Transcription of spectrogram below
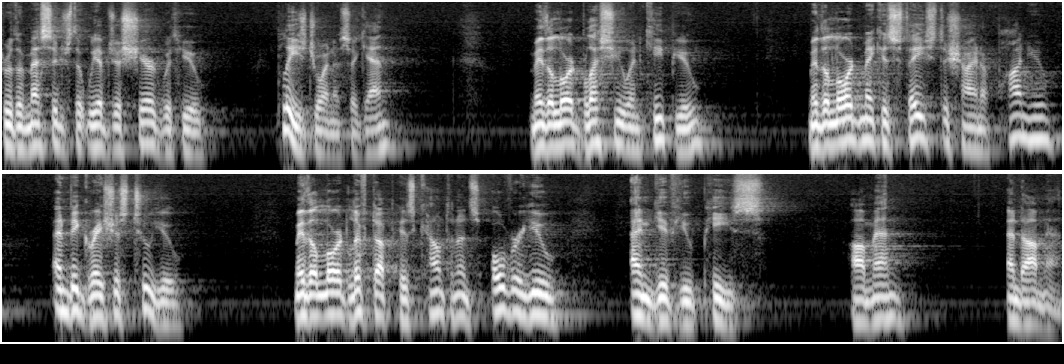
through the message that we have just shared with you. Please join us again. May the Lord bless you and keep you. May the Lord make his face to shine upon you and be gracious to you. May the Lord lift up his countenance over you and give you peace. Amen and amen.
